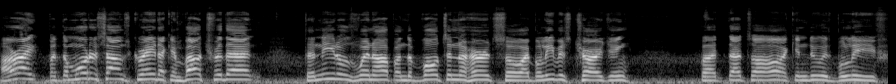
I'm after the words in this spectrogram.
All right, but the motor sounds great. I can vouch for that. The needles went up and the volts and the hertz, so I believe it's charging, but that's all I can do is believe.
